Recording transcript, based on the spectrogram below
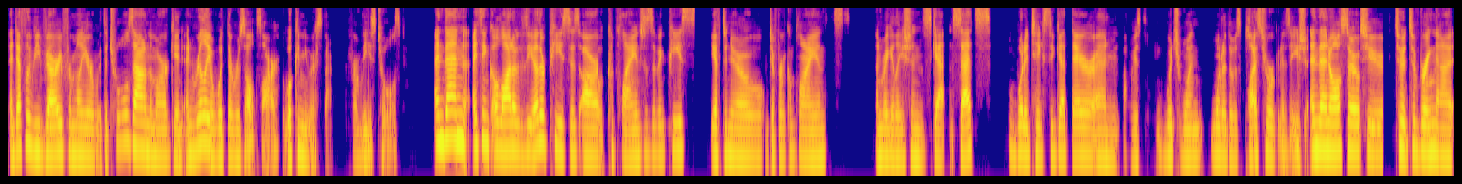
and definitely be very familiar with the tools out in the market and really what the results are. What can you expect? From these tools. And then I think a lot of the other pieces are compliance is a big piece. You have to know different compliance and regulations get sets, what it takes to get there, and obviously which one one of those applies to your organization. And then also to to to bring that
